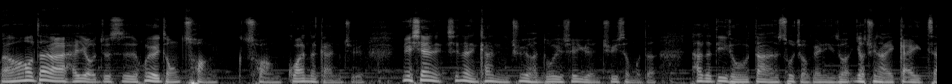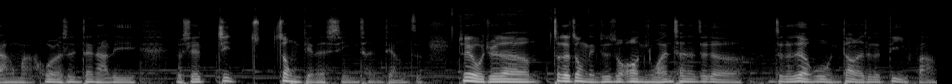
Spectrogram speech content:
然后再来，还有就是会有一种闯闯关的感觉，因为现在现在你看，你去很多一些园区什么的，它的地图当然诉求给你说要去哪里盖章嘛，或者是你在哪里有些重重点的行程这样子。所以我觉得这个重点就是说，哦，你完成了这个这个任务，你到了这个地方。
